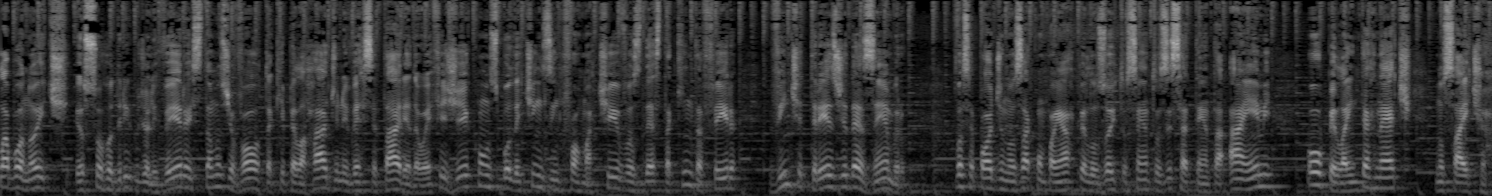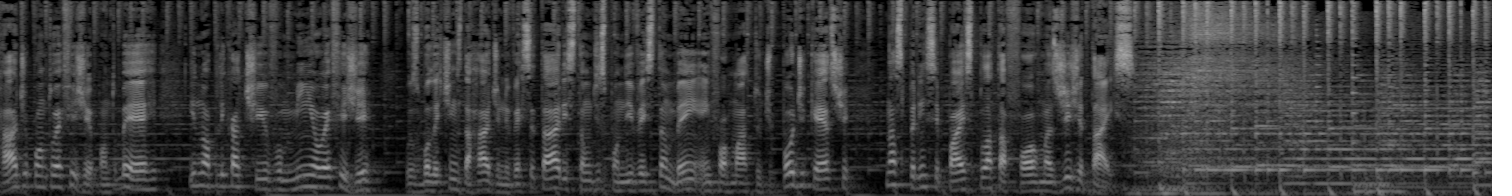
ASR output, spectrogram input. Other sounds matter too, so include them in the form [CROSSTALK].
Olá, boa noite. Eu sou Rodrigo de Oliveira. Estamos de volta aqui pela Rádio Universitária da UFG com os boletins informativos desta quinta-feira, 23 de dezembro. Você pode nos acompanhar pelos 870 AM ou pela internet no site radio.ufg.br e no aplicativo Minha UFG. Os boletins da Rádio Universitária estão disponíveis também em formato de podcast nas principais plataformas digitais.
